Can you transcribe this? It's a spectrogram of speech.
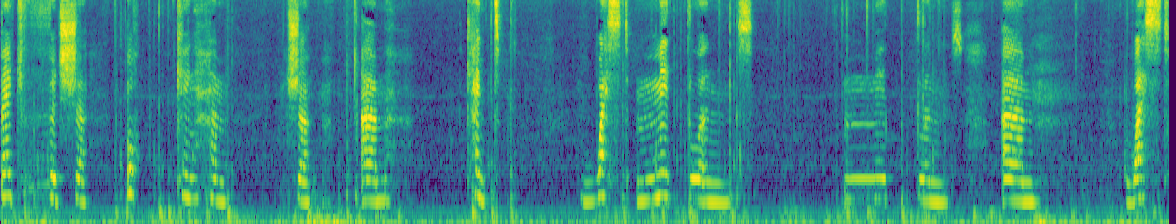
Bedfordshire, Buckinghamshire, um, Kent, West Midlands, Midlands, um, West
